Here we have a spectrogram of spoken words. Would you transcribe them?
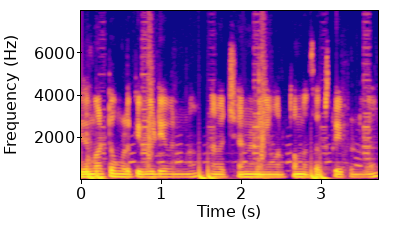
இது மட்டும் உங்களுக்கு வீடியோ வேணும்னா நம்ம சேனல் நீங்கள் மறக்காமல் சப்ஸ்கிரைப் பண்ணுங்கள்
